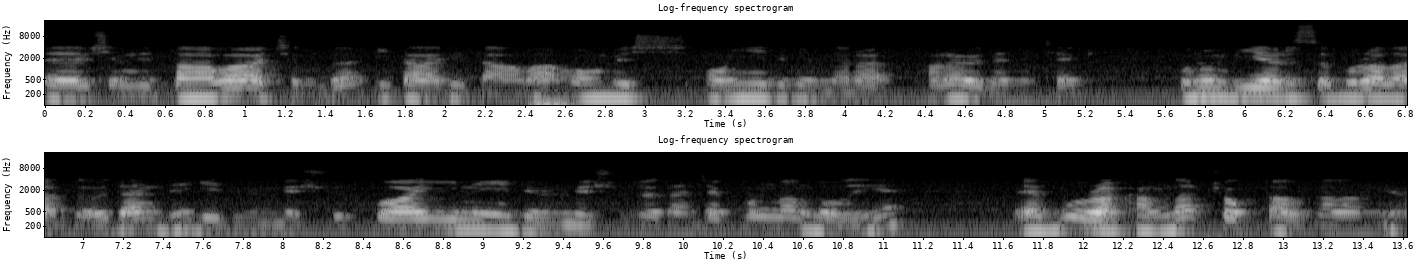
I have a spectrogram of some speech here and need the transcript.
Ee, şimdi dava açıldı. İdari dava. 15-17 bin lira para ödenecek. Bunun bir yarısı buralarda ödendi. 7500. Bu ay yine 7500 ödenecek. Bundan dolayı e, bu rakamlar çok dalgalanıyor.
